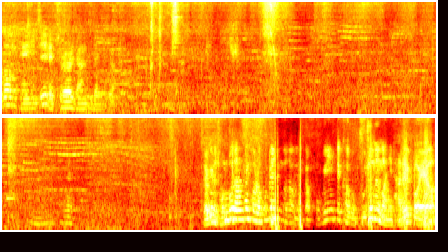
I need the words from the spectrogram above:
모던 베이지 내추럴이라는 디자인이고요. 여기는 전부 다 한색 컬러 꾸며진 거다 보니까 고객님 댁하고 구조는 많이 다를 거예요.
